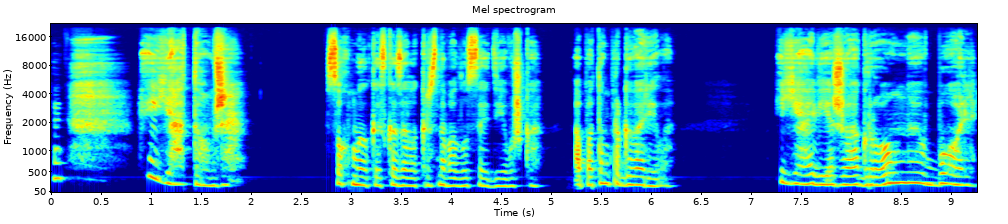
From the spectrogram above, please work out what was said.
«И я о том же», — с ухмылкой сказала красноволосая девушка, а потом проговорила. «Я вижу огромную боль,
